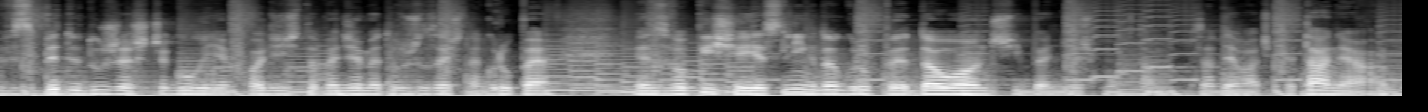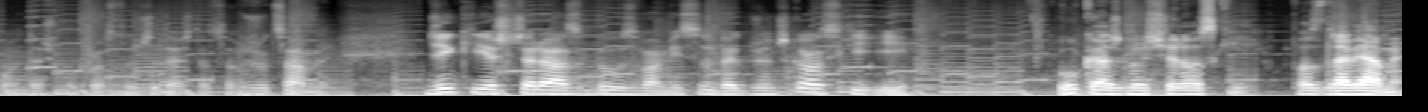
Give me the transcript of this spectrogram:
w zbyt duże szczegóły nie wchodzić, to będziemy to wrzucać na grupę, więc w opisie jest link do grupy, dołącz i będziesz mógł tam zadawać pytania albo też po prostu czytać to, co wrzucamy. Dzięki jeszcze raz, był z Wami Sylwek Brzęczkowski i Łukasz Gąsierowski. Pozdrawiamy.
